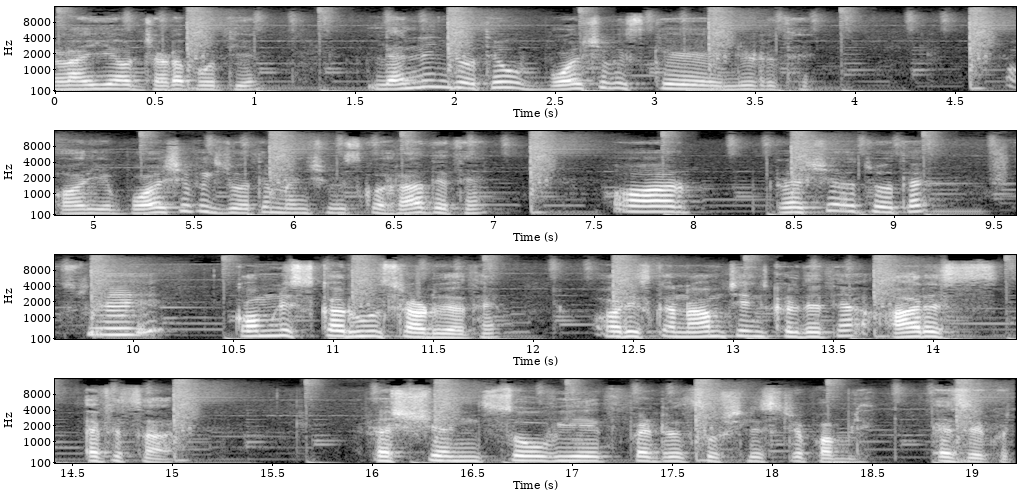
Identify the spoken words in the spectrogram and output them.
लड़ाई और झड़प होती है। लेनिन जो थे, वो बॉल्शेविक्स के लीडर थे। और ये बॉल्शेविक्स जो हैं मैंशेविक्स को हरा देते हैं। और रशिया जो होता है उस पर कम्युनिस्ट का रूल स्टार्ट हो जाता है। और इसका नाम चेंज कर देते हैं R S F S R Russian Soviet Federal Socialist Republic ऐसे कुछ।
